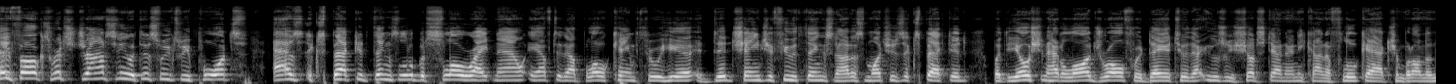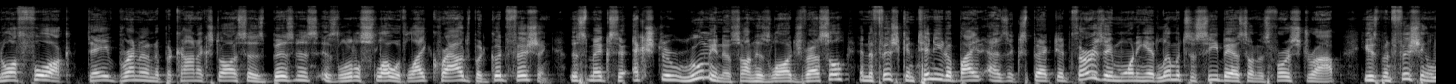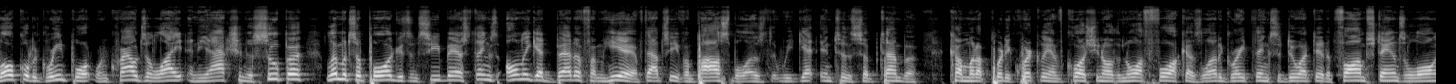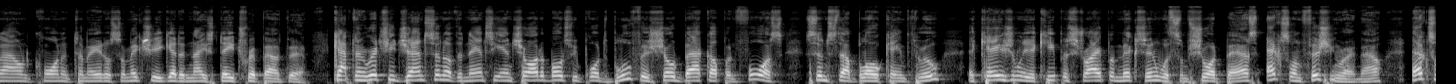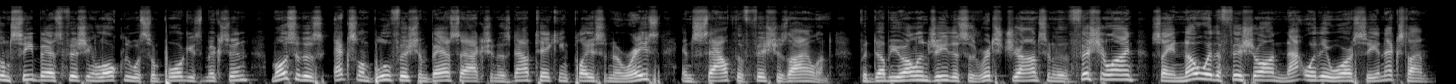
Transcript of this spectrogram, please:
Hey folks, Rich Johnson here with this week's report. As expected, things a little bit slow right now after that blow came through here. It did change a few things, not as much as expected, but the ocean had a large roll for a day or two. That usually shuts down any kind of fluke action. But on the North Fork, Dave Brennan of the Peconic Star says business is a little slow with light crowds, but good fishing. This makes the extra roominess on his large vessel, and the fish continue to bite as expected. Thursday morning, he had limits of sea bass on his first drop. He's been fishing local to Greenport when crowds are light and the action is super. Limits of porgies and sea bass. Things only get better from here, if that's even possible, as we get into September coming up pretty quickly. And of course, you know, the North Fork has a lot of great things to do out there. The farm stands of Long Island corn and tomatoes, so make sure you get a nice day trip out there. Captain Richie Jensen of the Nancy Ann Charter Boats reports bluefish showed back up in force since that blow came through. Occasionally, a keeper striper mix in with some short bass. Excellent fishing right now. Excellent sea bass fishing locally with some porgies mixed Most of this excellent bluefish and bass action is now taking place in the race and south of Fisher's Island. For WLNG, this is Rich Johnson of the Fishing Line saying know where the fish are, not where they were. See you next time.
